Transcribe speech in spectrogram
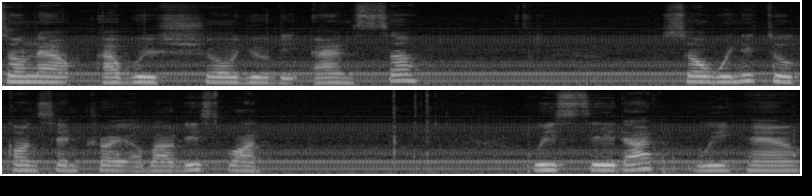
so now I will show you the answer. So we need to concentrate about this one. We see that we have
